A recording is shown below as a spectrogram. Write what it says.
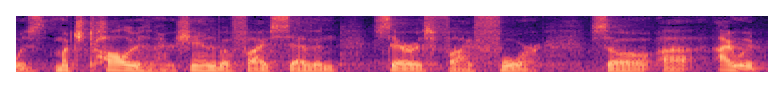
was much taller than her. Shannon's about five seven. Sarah's five four. So uh, I would,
